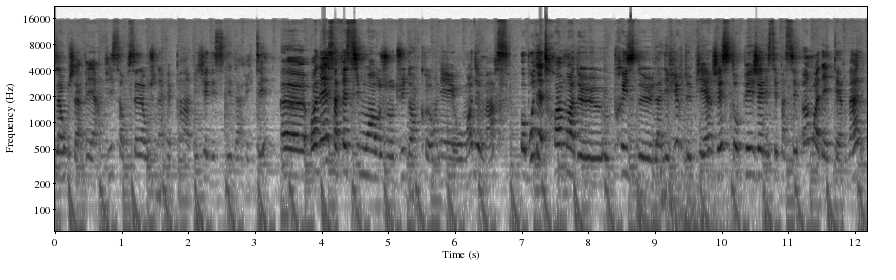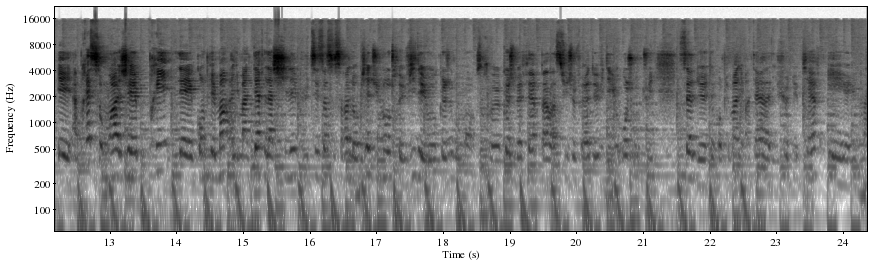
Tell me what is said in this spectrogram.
là où j'avais envie, ça poussait là où je n'avais pas envie, j'ai décidé d'arrêter. Euh, on est, ça fait six mois aujourd'hui, donc on est au mois de mars. Au bout des trois mois de prise de la levure de bière, j'ai stoppé, j'ai laissé passer un mois d'intervalle et après ce mois, j'ai pris les compléments alimentaires La Chile Beauty. Ça, ce sera l'objet d'une autre vidéo que je vous montre, que je vais faire par la suite. Je ferai deux vidéos aujourd'hui, celle de, compléments alimentaires à la levure de bière et ma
